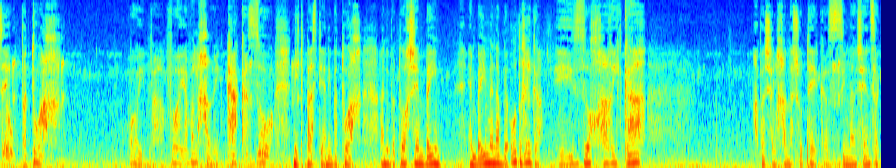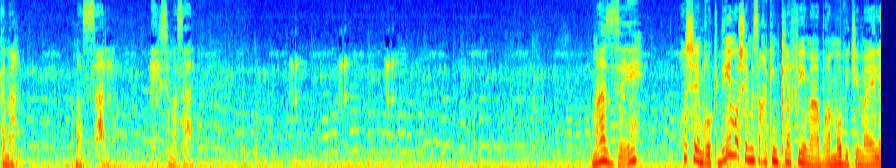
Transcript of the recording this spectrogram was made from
זהו, פתוח. אוי ואבוי, אבל חריקה כזו. נתפסתי, אני בטוח. אני בטוח שהם באים. הם באים הנה בעוד רגע. איזו חריקה. אבא של חנה שותק, אז סימן שאין סכנה. מזל. איזה מזל. מה זה? או שהם רוקדים או שהם משחקים קלפים, האברמוביצ'ים האלה,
